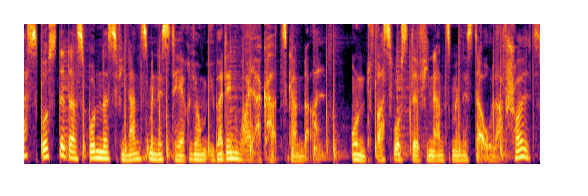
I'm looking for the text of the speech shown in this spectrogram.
Was wusste das Bundesfinanzministerium über den Wirecard-Skandal? Und was wusste Finanzminister Olaf Scholz?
